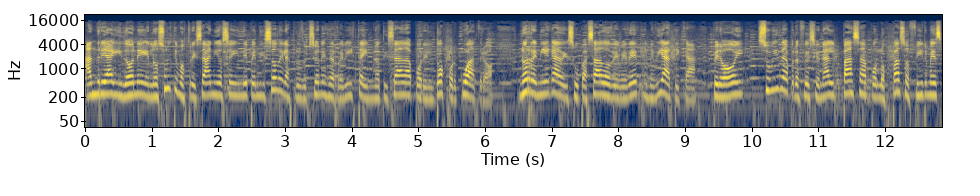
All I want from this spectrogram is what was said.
Andrea Guidone en los últimos tres años se independizó de las producciones de revista hipnotizada por el 2x4. No reniega de su pasado de vedette y mediática, pero hoy su vida profesional pasa por los pasos firmes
